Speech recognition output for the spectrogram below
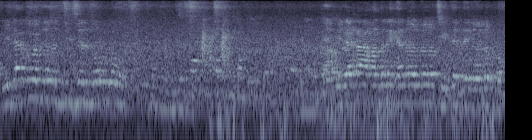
পিঠা করছে চিপসের জন্য পিঠাটা আমাদের এখানে হলো শীতের দিন হলো খুব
